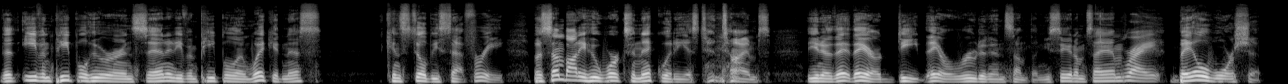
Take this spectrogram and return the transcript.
That even people who are in sin and even people in wickedness can still be set free. But somebody who works iniquity is 10 times, you know, they, they are deep, they are rooted in something. You see what I'm saying? Right. Baal worship.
